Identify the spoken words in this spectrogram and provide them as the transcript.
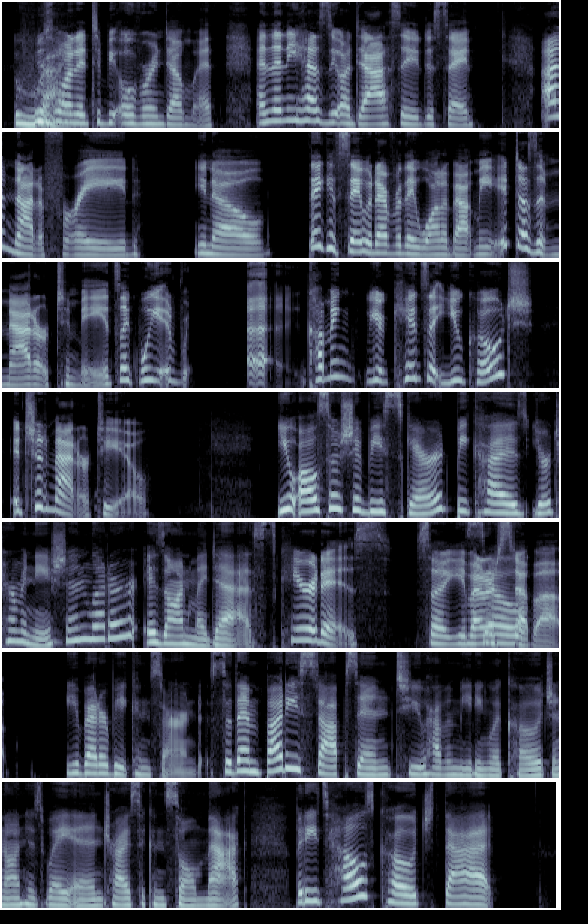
You just wanted to be over and done with. And then he has the audacity to say, I'm not afraid. You know, they could say whatever they want about me. It doesn't matter to me. It's like, well, it, uh, coming, your kids that you coach, it should matter to you. You also should be scared because your termination letter is on my desk. Here it is. So you better So- step up. You better be concerned. So then Buddy stops in to have a meeting with Coach and on his way in tries to console Mac. But he tells Coach that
